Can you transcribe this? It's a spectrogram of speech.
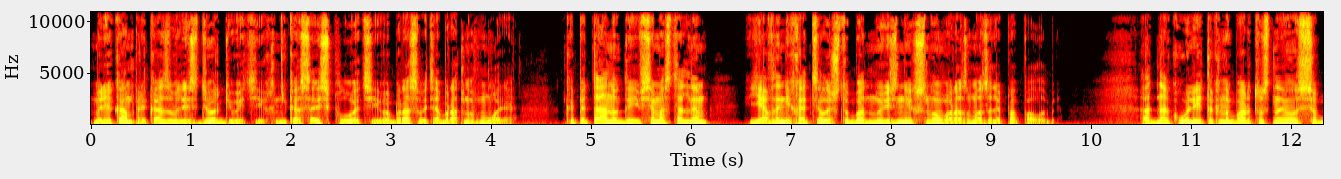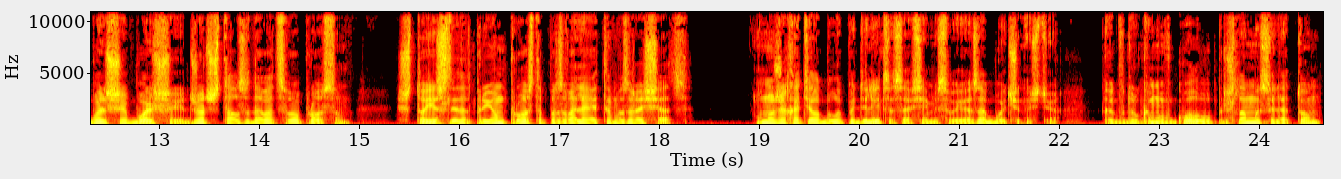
морякам приказывали сдергивать их, не касаясь плоти, и выбрасывать обратно в море. Капитану, да и всем остальным, явно не хотелось, чтобы одну из них снова размазали по палубе. Однако улиток на борту становилось все больше и больше, и Джордж стал задаваться вопросом, что если этот прием просто позволяет им возвращаться? Он уже хотел было поделиться со всеми своей озабоченностью, как вдруг ему в голову пришла мысль о том,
